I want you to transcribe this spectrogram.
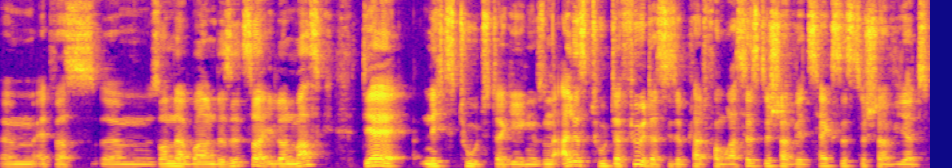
ähm, etwas ähm, sonderbaren Besitzer Elon Musk, der nichts tut dagegen, sondern alles tut dafür, dass diese Plattform rassistischer wird, sexistischer wird,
